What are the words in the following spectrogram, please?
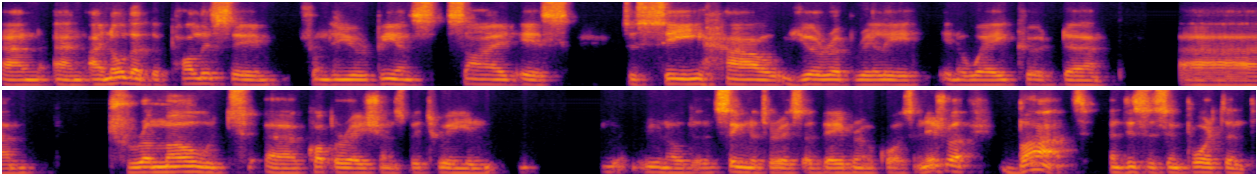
And, and I know that the policy from the European side is to see how Europe really, in a way, could uh, um, promote uh, cooperations between you know, the signatories of the Abraham Accords in Israel. But, and this is important,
